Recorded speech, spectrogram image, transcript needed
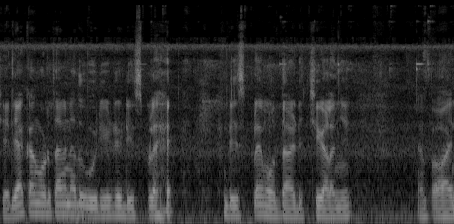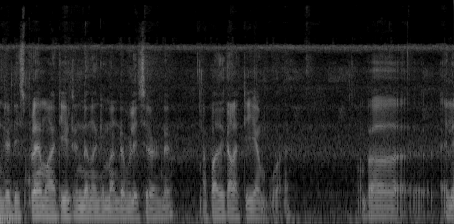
ശരിയാക്കാൻ കൊടുത്താൽ അത് ഊരിയിട്ട് ഡിസ്പ്ലേ ഡിസ്പ്ലേ മൊത്തം അടിച്ച് കളഞ്ഞ് അപ്പോൾ അതിന്റെ ഡിസ്പ്ലേ മാറ്റിയിട്ടുണ്ടെന്നൊക്കെ മണ്ട വിളിച്ചിട്ടുണ്ട്. അപ്പോൾ അത് കളക്ട് ചെയ്യാൻ പോവാണ്. അപ്പോൾ അതിൽ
